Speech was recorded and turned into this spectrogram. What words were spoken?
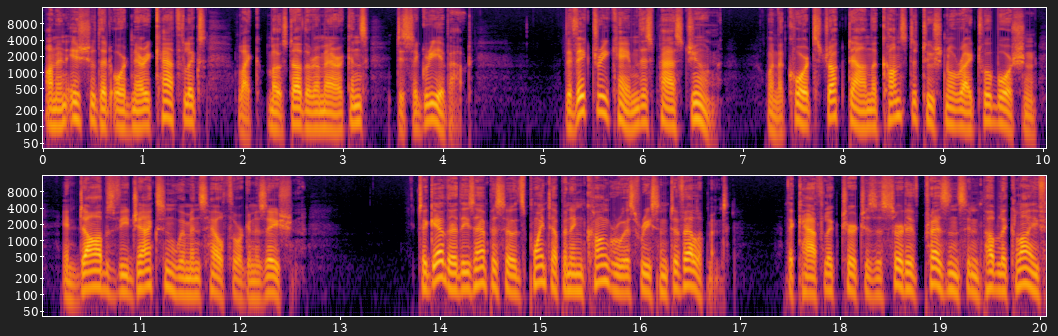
on an issue that ordinary Catholics, like most other Americans, disagree about. The victory came this past June, when the court struck down the constitutional right to abortion in Dobbs v. Jackson Women's Health Organization. Together, these episodes point up an incongruous recent development the Catholic Church's assertive presence in public life,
